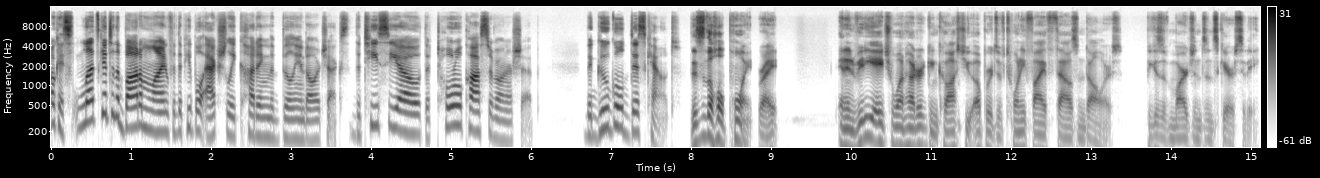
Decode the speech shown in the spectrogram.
Okay, so let's get to the bottom line for the people actually cutting the billion dollar checks. The TCO, the total cost of ownership, the Google discount. This is the whole point, right? An NVIDIA H100 can cost you upwards of $25,000 because of margins and scarcity.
